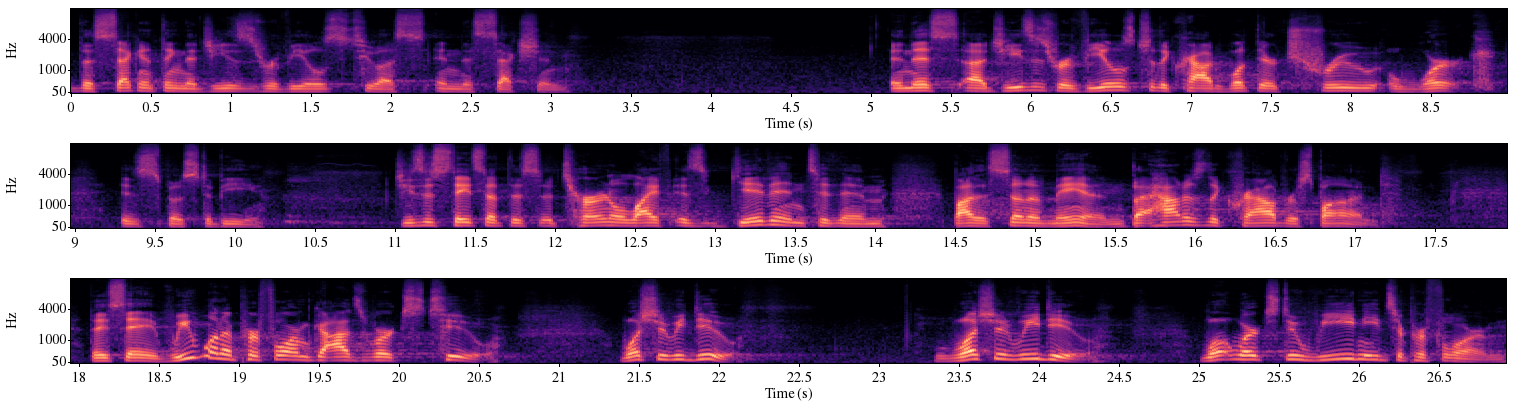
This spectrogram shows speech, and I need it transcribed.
the second thing that Jesus reveals to us in this section. In this, uh, Jesus reveals to the crowd what their true work is supposed to be. Jesus states that this eternal life is given to them by the Son of Man, but how does the crowd respond? They say, We want to perform God's works too. What should we do? What should we do? What works do we need to perform?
